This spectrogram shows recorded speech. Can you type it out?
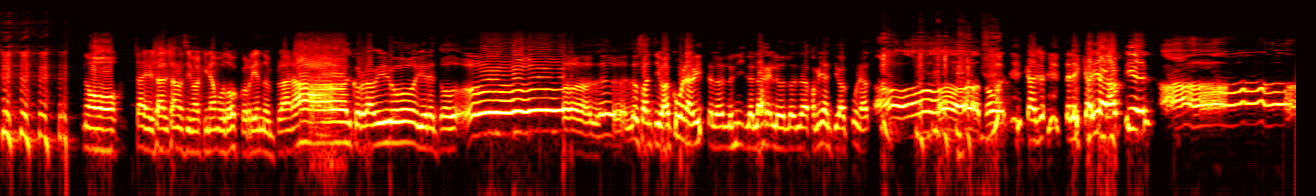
no, ya, ya, nos imaginamos todos corriendo en plan, ¡ah! El coronavirus, y viene todo. ¡Oh! Los antivacunas, ¿viste? Los, la familia antivacunas. ¡Oh! se les caía la piel. ¡Ah!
